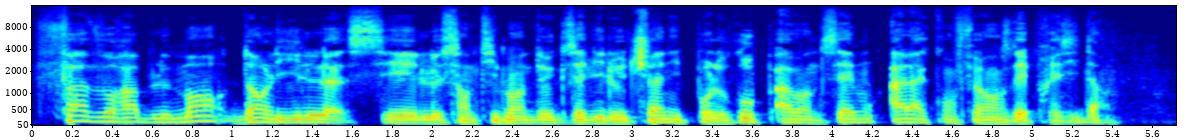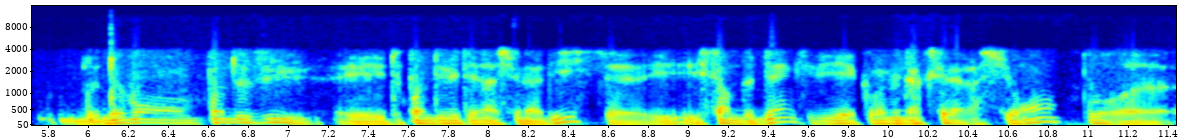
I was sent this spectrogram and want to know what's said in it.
favorablement dans l'île. C'est le sentiment de Xavier Luciani pour le groupe Avancem à la conférence des présidents. De mon point de vue et du point de vue des nationalistes, il semble bien qu'il y ait quand même une accélération pour euh,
